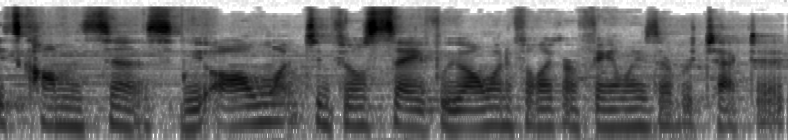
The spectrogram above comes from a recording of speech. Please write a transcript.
it's common sense. We all want to feel safe. We all want to feel like our families are protected.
